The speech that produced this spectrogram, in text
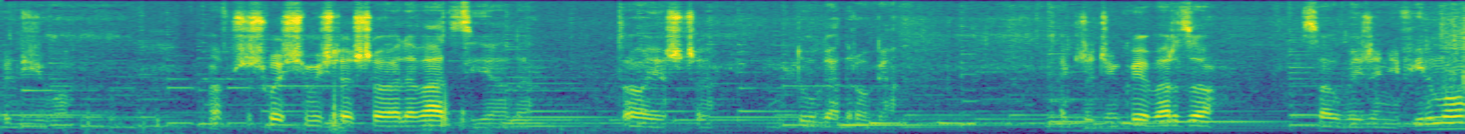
chodziło. No w przyszłości myślę jeszcze o elewacji, ale to jeszcze długa droga. Także dziękuję bardzo za obejrzenie filmu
